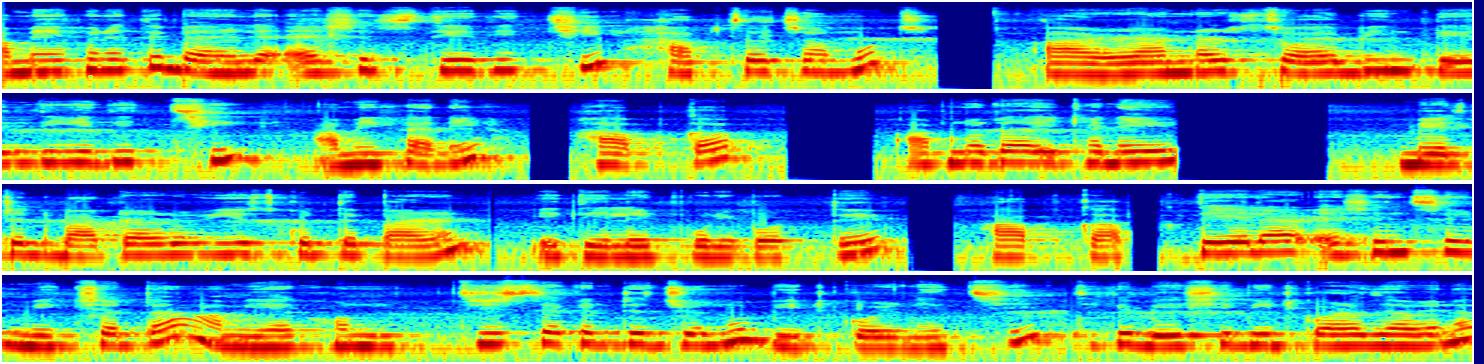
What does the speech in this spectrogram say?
আমি এখন এতে ভ্যানিলা অ্যাসেন্স দিয়ে দিচ্ছি হাফ চা চামচ আর রান্নার সয়াবিন তেল দিয়ে দিচ্ছি আমি এখানে হাফ কাপ। আপনারা এখানে মেল্টেড বাটারও ইউজ করতে পারেন এই তেলের পরিবর্তে হাফ কাপ। তেল আর এসেন্সের মিক্সারটা আমি এখন ত্রিশ সেকেন্ডের জন্য বিট করে নিচ্ছি। থেকে বেশি বিট করা যাবে না,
